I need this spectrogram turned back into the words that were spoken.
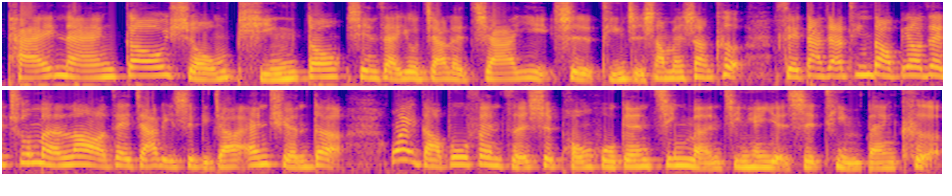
台南、高雄、屏东，现在又加了嘉义，是停止上班上课，所以大家听到不要再出门了，在家里是比较安全的。外岛部分则是澎湖跟金门，今天也是停班课。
